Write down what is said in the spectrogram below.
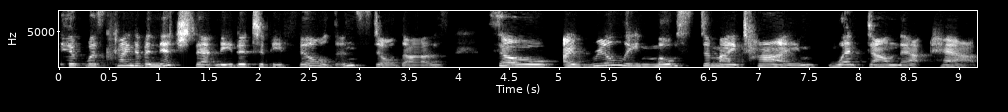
it was kind of a niche that needed to be filled and still does. So I really, most of my time went down that path.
